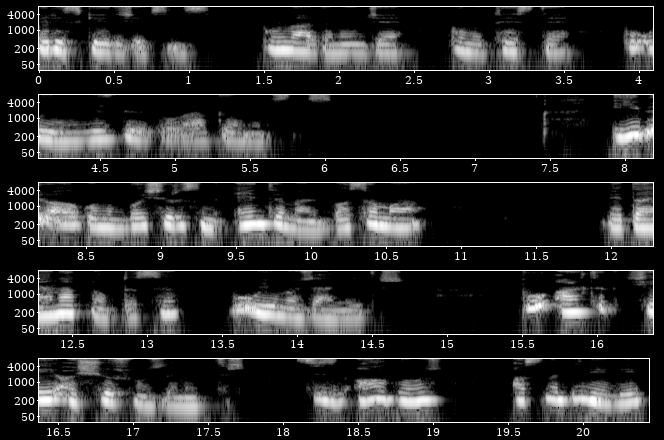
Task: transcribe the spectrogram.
ve riske edeceksiniz. Bunlardan önce bunu teste, bu yüzde yüz olarak görmelisiniz. İyi bir algonun başarısının en temel basamağı ve dayanak noktası bu uyum özelliğidir. Bu artık şeyi aşıyorsunuz demektir. Sizin algonuz aslında bir nevi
